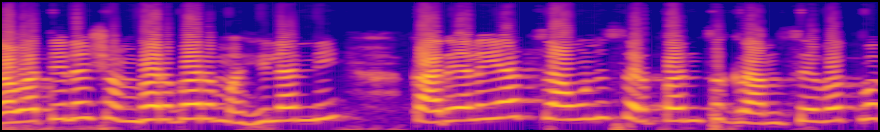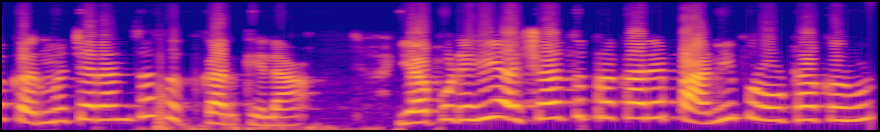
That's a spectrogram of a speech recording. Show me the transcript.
गावातील शंभरभर महिलांनी कार्यालयात जाऊन सरपंच ग्रामसेवक व कर्मचाऱ्यांचा सत्कार केला. यापुढेही अशाच प्रकारे पाणी पुरवठा करून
